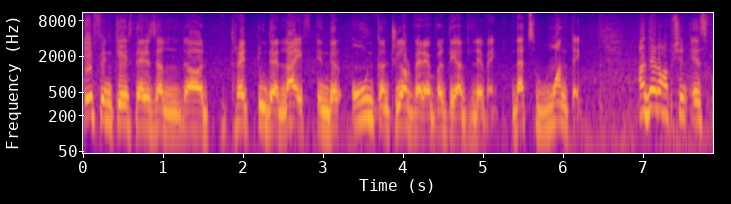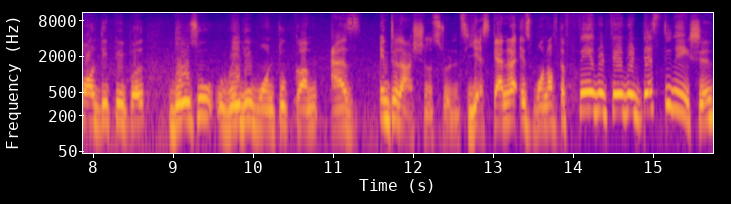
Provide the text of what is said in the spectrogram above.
if in case there is a uh, threat to their life in their own country or wherever they are living. That's one thing. Other option is for the people, those who really want to come as international students. Yes, Canada is one of the favorite, favorite destination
